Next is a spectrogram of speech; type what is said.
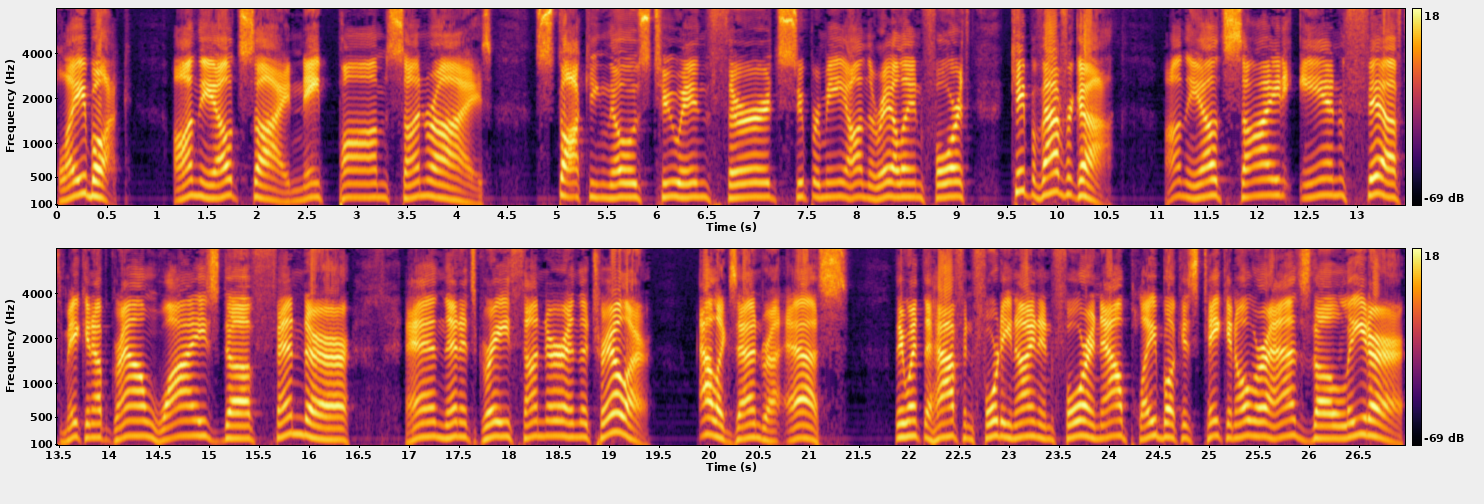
Playbook on the outside. Napalm Sunrise. Stalking those two in third. Super Me on the rail in fourth. Cape of Africa on the outside in fifth. Making up ground. Wise Defender. And then it's Gray Thunder and the trailer, Alexandra S. They went the half in 49 and 4, and now Playbook is taken over as the leader.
